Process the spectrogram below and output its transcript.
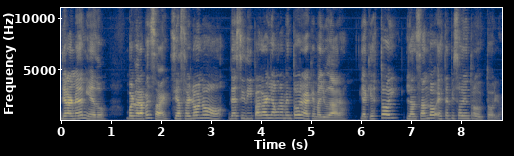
llenarme de miedo, volver a pensar si hacerlo o no, decidí pagarle a una mentora que me ayudara. Y aquí estoy lanzando este episodio introductorio.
